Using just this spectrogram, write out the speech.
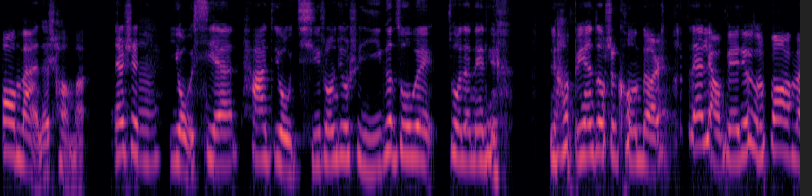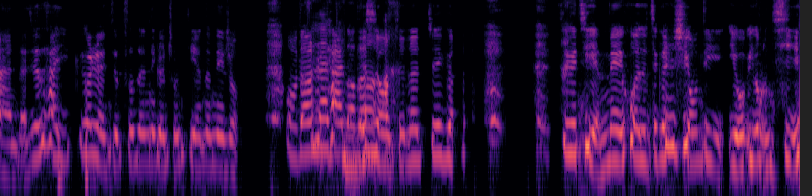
爆满的场嘛。但是有些他有其中就是一个座位坐在那里，然后别人都是空的，然后在两边就是放满的，就是他一个人就坐在那个中间的那种。我当时看到的时候，觉得这个这个姐妹或者这个兄弟有勇气，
